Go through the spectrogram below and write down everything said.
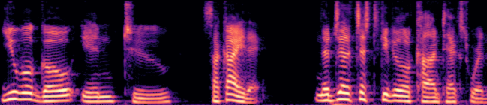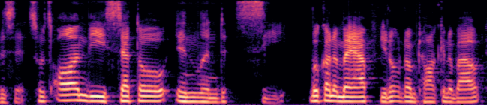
you will go into Sakaide. Now, just to give you a little context where this is. So it's on the Seto Inland Sea. Look on a map if you don't know what I'm talking about.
